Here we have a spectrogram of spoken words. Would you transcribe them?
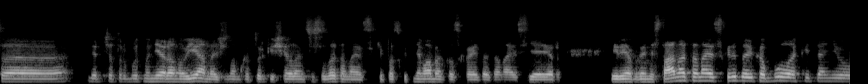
ir čia turbūt nu, nėra naujiena, žinom, kad Turkish Airlines visada tenais, iki paskutinio momento skraido tenais, jie ir, ir į Afganistaną tenais skrido į Kabulą, kai ten jau...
